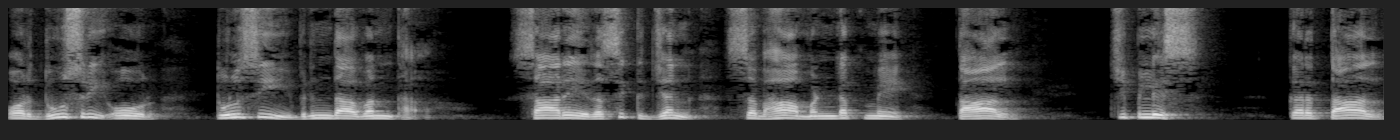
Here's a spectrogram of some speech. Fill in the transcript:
और दूसरी ओर तुलसी वृंदावन था। सारे रसिक जन सभा मंडप में ताल, चिपलिस, करताल,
